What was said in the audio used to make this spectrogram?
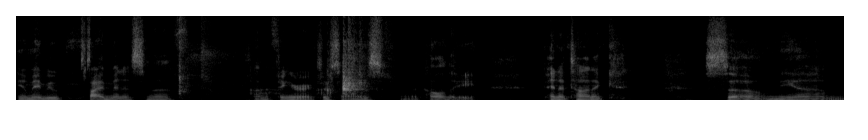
you know maybe five minutes on the on the finger exercise. I'm going to call the pentatonic. So let me um,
